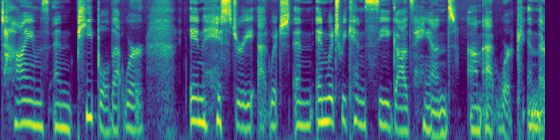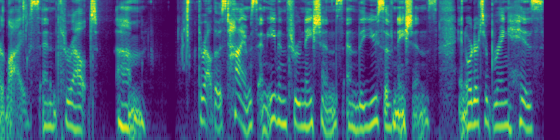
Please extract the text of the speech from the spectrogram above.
times and people that were in history at which and in which we can see God's hand um, at work in their lives and throughout um, throughout those times and even through nations and the use of nations in order to bring his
